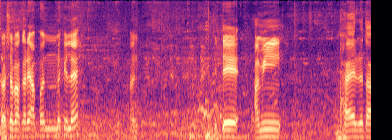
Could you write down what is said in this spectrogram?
तर अशा प्रकारे आपण केलं आहे आणि इथे आम्ही बाहेर आता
